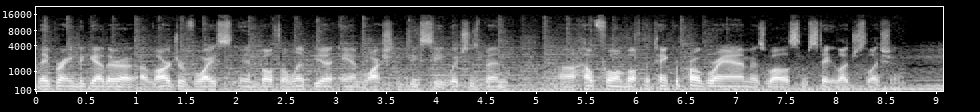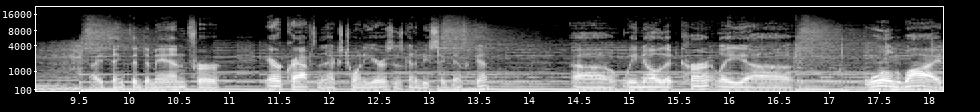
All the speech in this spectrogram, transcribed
they bring together a, a larger voice in both Olympia and Washington, D.C., which has been uh, helpful in both the tanker program as well as some state legislation. I think the demand for aircraft in the next 20 years is going to be significant. Uh, we know that currently, uh, worldwide,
